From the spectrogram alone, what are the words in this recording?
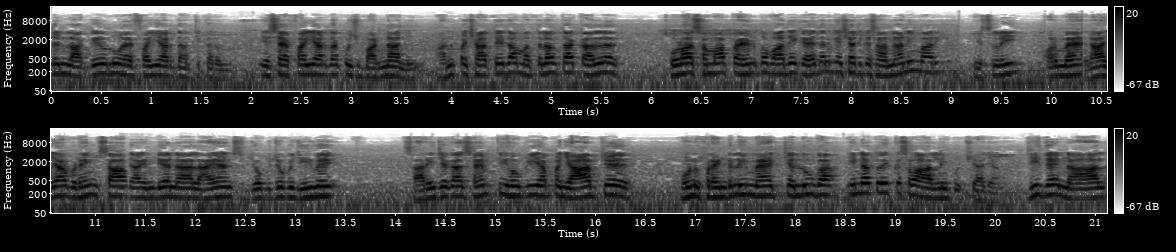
ਦਿਨ ਲੱਗ ਗਏ ਉਹਨੂੰ ਐਫ ਆਈ ਆਰ ਦਰਜ ਕਰਨ ਇਸ ਐਫ ਆਈ ਆਰ ਦਾ ਕੁਝ ਬਣਨਾ ਨਹੀਂ। ਅਣਪਛਾਤੇ ਦਾ ਮਤਲਬ ਤਾਂ ਕੱਲ ਥੋੜਾ ਸਮਾਂ ਪੈਣ ਤੋਂ ਬਾਅਦ ਇਹ ਕਹਿ ਦੇਣਗੇ, ਸ਼ਾਇਦ ਕਿਸਾਨਾਂ ਨਹੀਂ ਮਾਰੀ ਇਸ ਲਈ ਔਰ ਮੈਂ ਰਾਜਾ ਵੜਿੰਗ ਸਾਹਿਬ ਦਾ ਇੰਡੀਅਨ ਅਲਾਈਅੰਸ ਜੁਗ ਜੁਗ ਜੀਵੇ, ਸਾਰੀ ਜਗ੍ਹਾ ਸਹਿਮਤੀ ਹੋ ਗਈ ਆ, ਪੰਜਾਬ 'ਚ ਹੁਣ ਫ੍ਰੈਂਡਲੀ ਮੈਚ ਚੱਲੂਗਾ। ਇਹਨਾਂ ਤੋਂ ਇੱਕ ਸਵਾਲ ਨਹੀਂ ਪੁੱਛਿਆ ਜਾਣਾ। ਜਿਹਦੇ ਨਾਲ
